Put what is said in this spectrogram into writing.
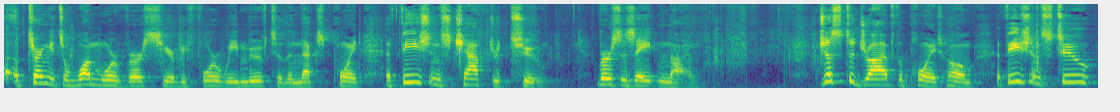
I'll turn you to one more verse here before we move to the next point Ephesians chapter 2, verses 8 and 9. Just to drive the point home, Ephesians 2,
